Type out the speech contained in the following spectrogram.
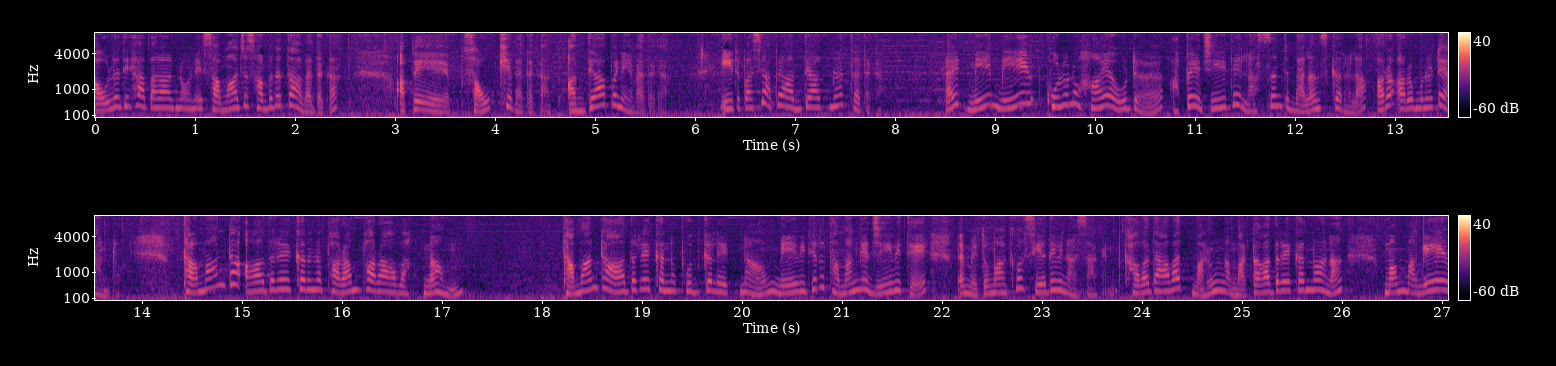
පවුල දිහා බලන්න ඕනේ සමාජ සබඳතා වැදගත් අපේ සෞඛ්‍ය වැදගත් අධ්‍යාපනය වැදගත්. ඊට පස්සේ අපේ අධ්‍යාත්මයක් වැදගත්. මේ මේ කුළුණු හය උඩ අපේ ජීවිතය ලස්සන්ට බැලන්ස් කරලා අර අරමුණට යන්ටු. තමන්ට ආදරය කරන පරම්පරාවක් නම් තමන්ට ආදරය කරන පුද්ගලෙක් නම් මේ විදිර තමන්ගේ ජීවිතේ දැ මෙතුමාකව සියද විනාසාගෙන්. කවදාවත් මරුන් මට ආදරය කරනවා නම් මං මගේ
